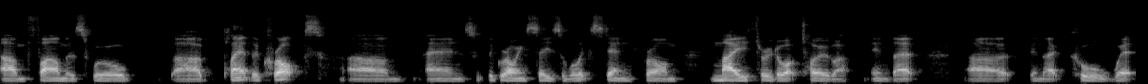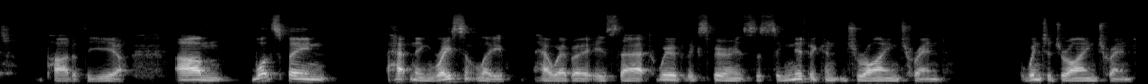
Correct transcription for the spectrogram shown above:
um, farmers will uh, plant the crops um, and the growing season will extend from May through to October in that uh, in that cool, wet part of the year. Um, what's been happening recently, however, is that we've experienced a significant drying trend, winter drying trend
